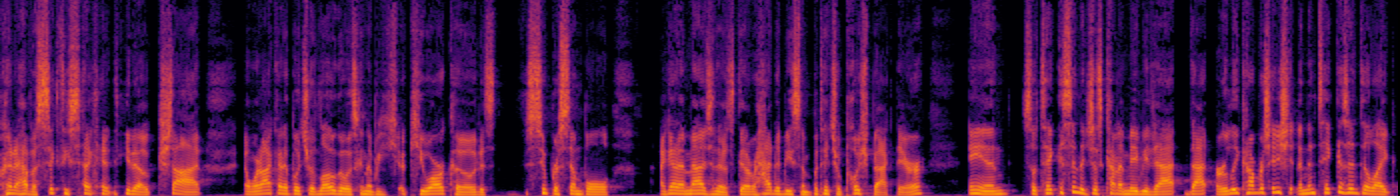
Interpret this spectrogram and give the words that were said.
We're going to have a 60 second, you know, shot, and we're not going to put your logo. It's going to be a QR code. It's super simple. I got to imagine there's there had to be some potential pushback there. And so take us into just kind of maybe that that early conversation, and then take us into like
